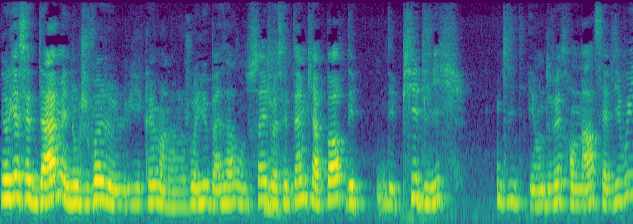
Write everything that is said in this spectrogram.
donc il y a cette dame, et donc je vois, le, il y a quand même un joyeux bazar dans tout ça, et je vois cette dame qui apporte des, des pieds de lit. Et on devait être en mars, et elle dit Oui,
